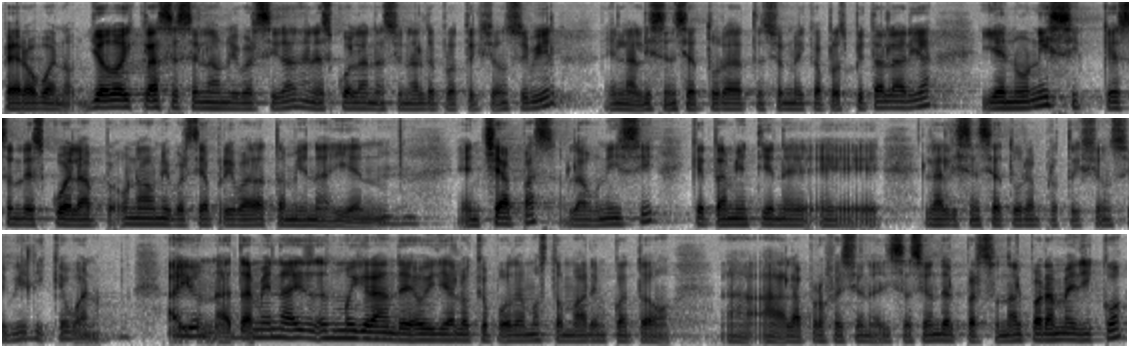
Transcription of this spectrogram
Pero bueno, yo doy clases en la universidad, en la Escuela Nacional de Protección Civil, en la licenciatura de Atención Médica Prehospitalaria y en UNICI, que es la escuela, una universidad privada también ahí en, en Chiapas, la UNICI, que también tiene eh, la licenciatura en Protección Civil y que bueno, hay una, también hay- es muy grande hoy día lo que podemos tomar en cuanto a, a la profesionalización del personal paramédico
